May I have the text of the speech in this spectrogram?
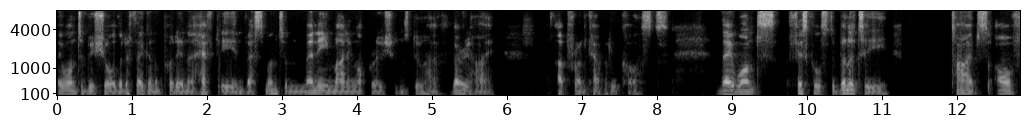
They want to be sure that if they're going to put in a hefty investment and many mining operations do have very high upfront capital costs they want fiscal stability, types of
